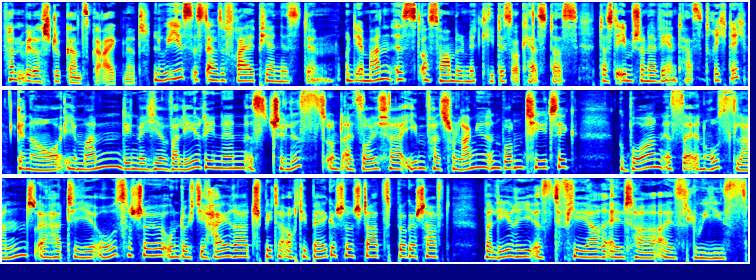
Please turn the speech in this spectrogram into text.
fanden wir das Stück ganz geeignet. Louise ist also freie Pianistin und ihr Mann ist Ensemblemitglied des Orchesters, das du eben schon erwähnt hast, richtig? Genau, ihr Mann, den wir hier Valeri nennen, ist Cellist und als solcher ebenfalls schon lange in Bonn tätig. Geboren ist er in Russland. Er hat die russische und durch die Heirat später auch die belgische Staatsbürgerschaft. Valeri ist vier Jahre älter als Louise.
